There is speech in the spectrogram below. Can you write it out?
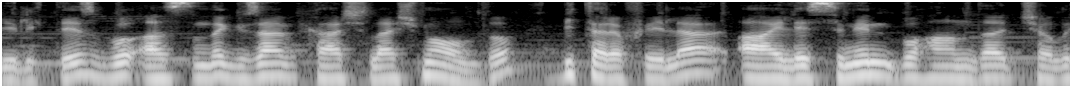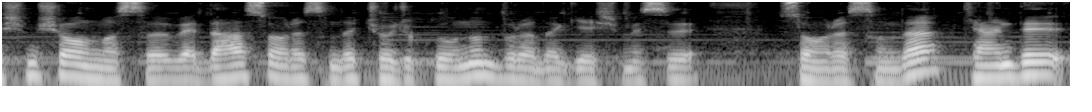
birlikteyiz. Bu aslında güzel bir karşılaşma oldu. Bir tarafıyla ailesinin bu handa çalışmış olması ve daha sonrasında çocukluğunun burada geçmesi sonrasında kendi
